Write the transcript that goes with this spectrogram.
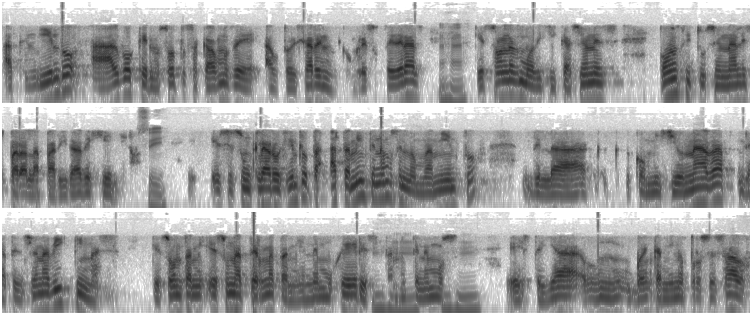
atendiendo a algo que nosotros acabamos de autorizar en el Congreso Federal, que son las modificaciones constitucionales para la paridad de género. Sí. Ese es un claro ejemplo. Ah, también tenemos el nombramiento de la comisionada de atención a víctimas, que son también es una terna también de mujeres, también tenemos este ya un buen camino procesado.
